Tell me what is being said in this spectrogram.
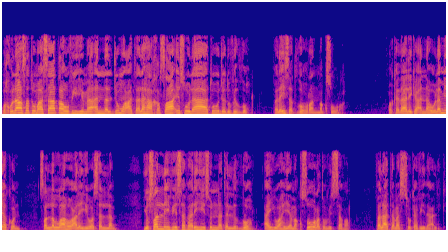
وخلاصة ما ساقه فيهما أن الجمعة لها خصائص لا توجد في الظهر فليست ظهرا مقصورة. وكذلك أنه لم يكن صلى الله عليه وسلم يصلي في سفره سنة للظهر أي وهي مقصورة في السفر فلا تمسك في ذلك.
